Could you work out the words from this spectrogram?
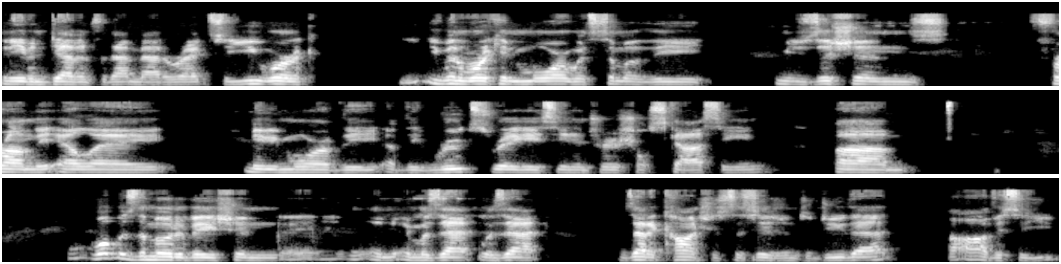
and even Devin for that matter, right? So you work you've been working more with some of the musicians from the LA, maybe more of the of the roots reggae scene and traditional ska scene. Um, what was the motivation, and, and was that was that was that a conscious decision to do that? Obviously,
